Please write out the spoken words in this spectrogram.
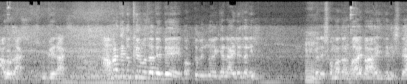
ভালো রাখ সুখে রাখ। আমাকে দুঃখের বোঝা দে দে ভক্তবিন্দু এখানে আইলে জানি। সমাধান হয় বা এই জিনিসটা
